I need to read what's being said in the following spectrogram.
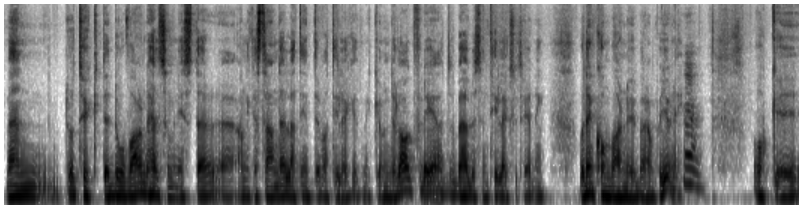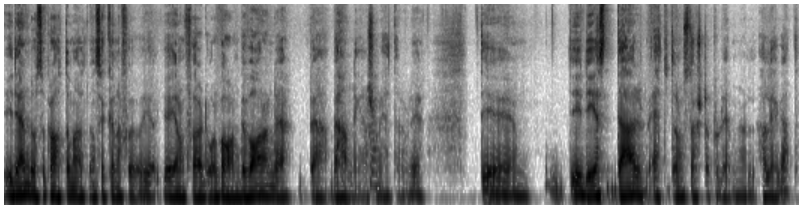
Men då tyckte dåvarande hälsominister eh, Annika Strandhäll att det inte var tillräckligt mycket underlag för det. Då behövdes en tilläggsutredning. Och den kom bara nu i början på juni. Mm. Och eh, i den då så pratar man att man ska kunna få genomföra då organbevarande behandlingar som det heter. Och det, det, det är det där ett av de största problemen har legat.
